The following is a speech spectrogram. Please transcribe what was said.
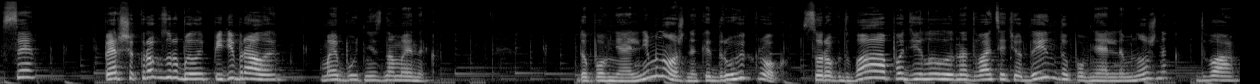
Все. Перший крок зробили, підібрали. майбутній знаменник. Доповняльні множники, другий крок. 42 поділили на 21, доповняльний множник 2.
